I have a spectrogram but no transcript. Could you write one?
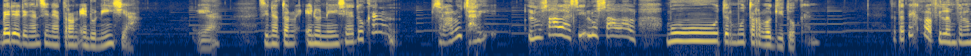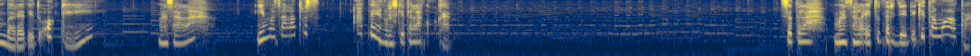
Beda dengan sinetron Indonesia ya sinetron Indonesia itu kan selalu cari lu salah sih lu salah muter-muter begitu kan tetapi kalau film-film barat itu oke, okay, masalah, ya masalah terus apa yang harus kita lakukan? Setelah masalah itu terjadi kita mau apa?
